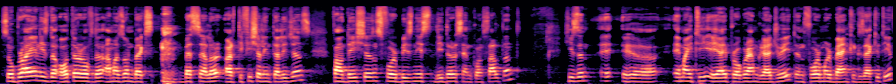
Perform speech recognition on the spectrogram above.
So Brian is the author of the Amazon bestseller Artificial Intelligence: Foundations for Business Leaders and Consultant. He's an uh, MIT AI program graduate and former bank executive.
